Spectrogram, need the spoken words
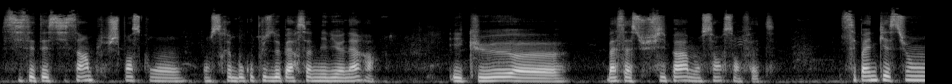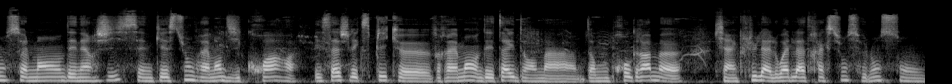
si c'était si simple, je pense qu'on on serait beaucoup plus de personnes millionnaires et que euh, bah, ça suffit pas à mon sens en fait. C'est pas une question seulement d'énergie, c'est une question vraiment d'y croire. Et ça, je l'explique euh, vraiment en détail dans, ma, dans mon programme euh, qui inclut la loi de l'attraction selon son,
